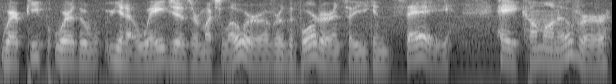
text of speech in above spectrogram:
where people where the you know wages are much lower over the border and so you can say hey come on over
